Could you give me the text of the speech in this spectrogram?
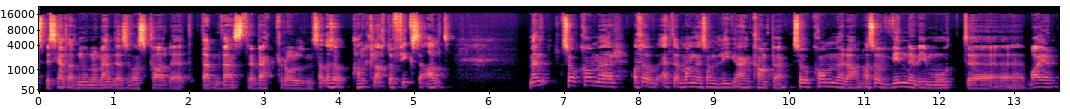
Spesielt at Nuno Mendes var skadet. Den venstre back-rollen. Altså, han klarte å fikse alt. Men så kommer altså Etter mange sånne ligakamper, så kommer han Altså vinner vi mot uh, Bayern,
